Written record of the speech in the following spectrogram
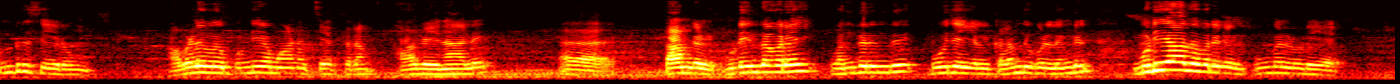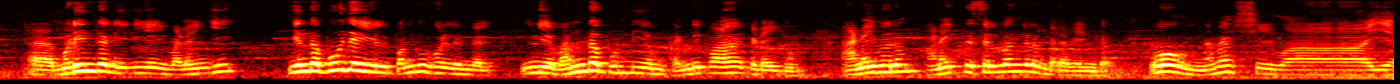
ஒன்று சேரும். அவ்வளவு புண்ணியமான சேத்திரம் ஆகையினாலே தாங்கள் முடிந்தவரை வந்திருந்து பூஜையில் கலந்து கொள்ளுங்கள். முடியாதவர்கள் உங்களுடைய முடிந்த நிதியை வழங்கி இந்த பூஜையில் பங்கு கொள்ளுங்கள். இங்கே வந்த புண்ணியம் கண்டிப்பாக கிடைக்கும். அனைவரும் அனைத்து செல்வங்களும் பெற வேண்டும். ஓம் நம சிவாய.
